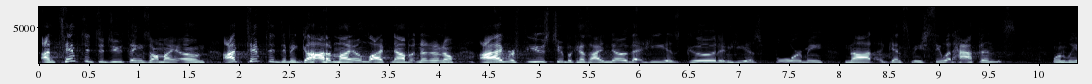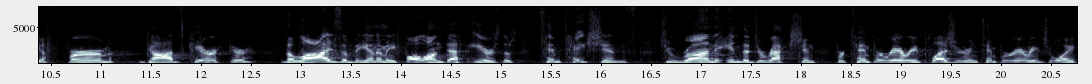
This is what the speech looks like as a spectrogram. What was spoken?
I'm tempted to do things on my own. I'm tempted to be God of my own life now, but no, no, no. I refuse to because I know that He is good and He is for me, not against me. You see what happens when we affirm God's character? The lies of the enemy fall on deaf ears. Those temptations to run in the direction for temporary pleasure and temporary joy,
